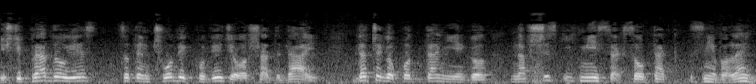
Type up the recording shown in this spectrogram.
jeśli prawdą jest, co ten człowiek powiedział o Shaddai, dlaczego poddani jego na wszystkich miejscach są tak zniewoleni?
